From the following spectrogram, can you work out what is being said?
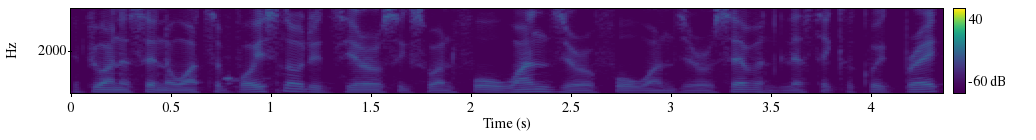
If you want to send a WhatsApp voice note, it's 0614 Let's take a quick break.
